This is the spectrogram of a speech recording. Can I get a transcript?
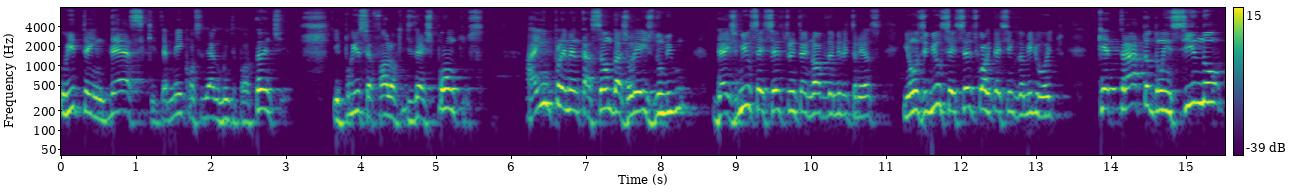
O item 10, que também considero muito importante, e por isso eu falo aqui de 10 pontos, a implementação das leis número 10.639 de 2003 e 11.645 de 2008, que tratam do ensino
